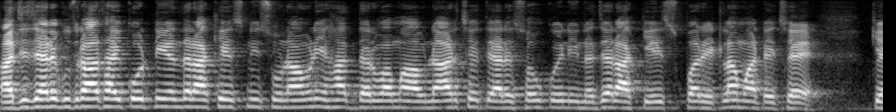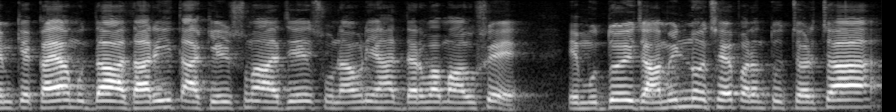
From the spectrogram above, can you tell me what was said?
આજે જ્યારે ગુજરાત હાઈકોર્ટની અંદર આ કેસની સુનાવણી હાથ ધરવામાં આવનાર છે, ત્યારે સૌ કોઈની નજર આ કેસ પર એટલા માટે છે, કેમ કે કયા મુદ્દા આધારિત આ કેસમાં આજે સુનાવણી હાથ ધરવામાં આવશે એ મુદ્દો એ જામીનનો છે, પરંતુ ચર્ચા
